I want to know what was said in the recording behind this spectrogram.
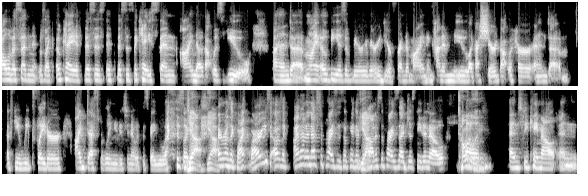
All of a sudden, it was like, okay, if this is if this is the case, then I know that was you. And uh, my OB is a very very dear friend of mine, and kind of knew. Like I shared that with her, and um, a few weeks later, I desperately needed to know what this baby was. like, yeah, yeah. Everyone's like, "Why? Why are you?" I was like, "I've had enough surprises. Okay, there's yeah. a lot of surprises. I just need to know." Totally. Um, and she came out and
